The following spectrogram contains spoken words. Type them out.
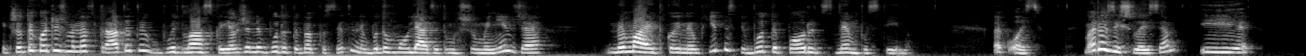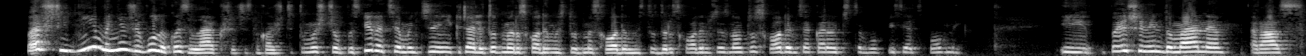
Якщо ти хочеш мене втратити, будь ласка, я вже не буду тебе просити, не буду вмовляти, тому що мені вже немає такої необхідності бути поруч з ним постійно. Так ось, ми розійшлися, і перші дні мені вже було якось легше, чесно кажучи, тому що постійно ці емоційні качелі, тут ми розходимось, тут ми сходимось, тут розходимося, знов тут сходимося. Коротше, це був пісяць повний. І пише він до мене раз,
